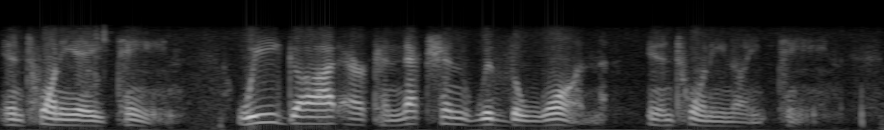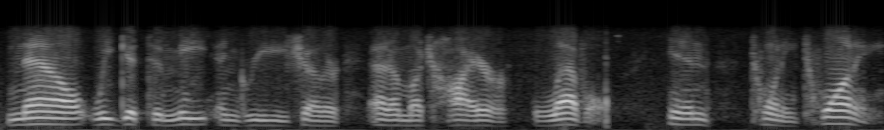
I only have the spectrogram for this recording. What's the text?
in 2018. We got our connection with the one in 2019. Now we get to meet and greet each other at a much higher level in 2020.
